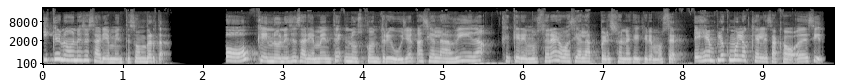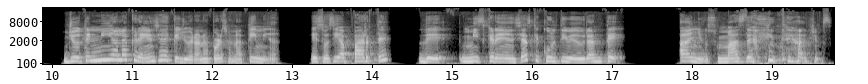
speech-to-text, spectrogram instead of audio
y que no necesariamente son verdad o que no necesariamente nos contribuyen hacia la vida que queremos tener o hacia la persona que queremos ser. Ejemplo como lo que les acabo de decir. Yo tenía la creencia de que yo era una persona tímida. Eso hacía parte de mis creencias que cultivé durante años, más de 20 años.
